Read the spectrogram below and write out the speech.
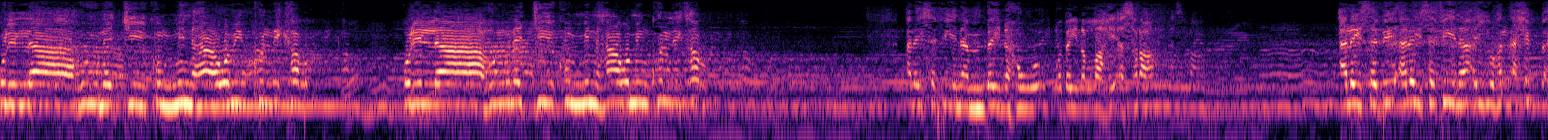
قل الله ينجيكم منها ومن كل كرب. قل الله ينجيكم منها ومن كل كرب. أليس فينا من بينه وبين الله أسرار؟ أليس, أليس فينا أيها الأحبة؟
